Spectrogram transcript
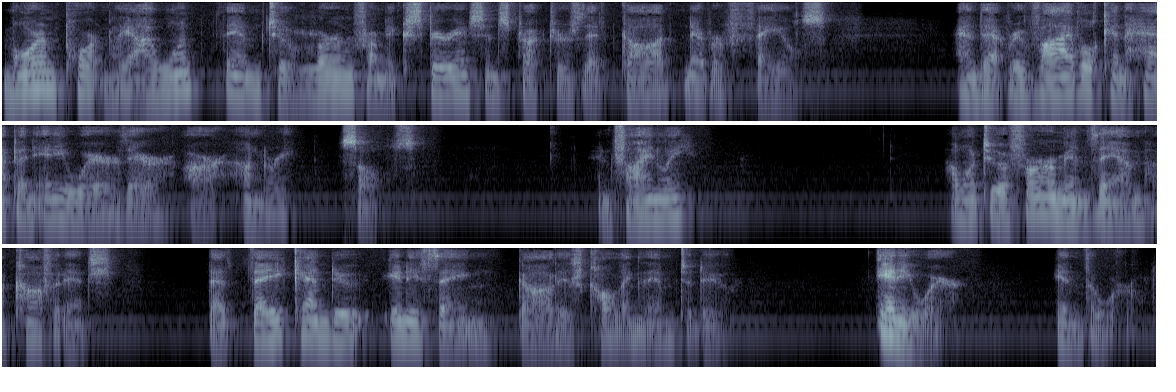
More importantly, I want them to learn from experienced instructors that God never fails and that revival can happen anywhere there are hungry souls. And finally, I want to affirm in them a confidence that they can do anything God is calling them to do, anywhere in the world.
